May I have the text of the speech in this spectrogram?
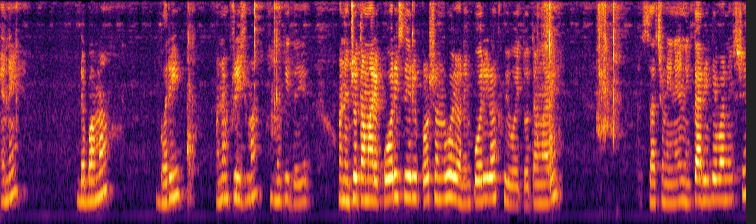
એને ડબ્બામાં ભરી અને ફ્રીજમાં મૂકી દઈએ. અને જો તમારે કોરી શેરી પસંદ હોય અને કોરી રાખવી હોય તો તમારે સાચણીને નિતારી લેવાની છે.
